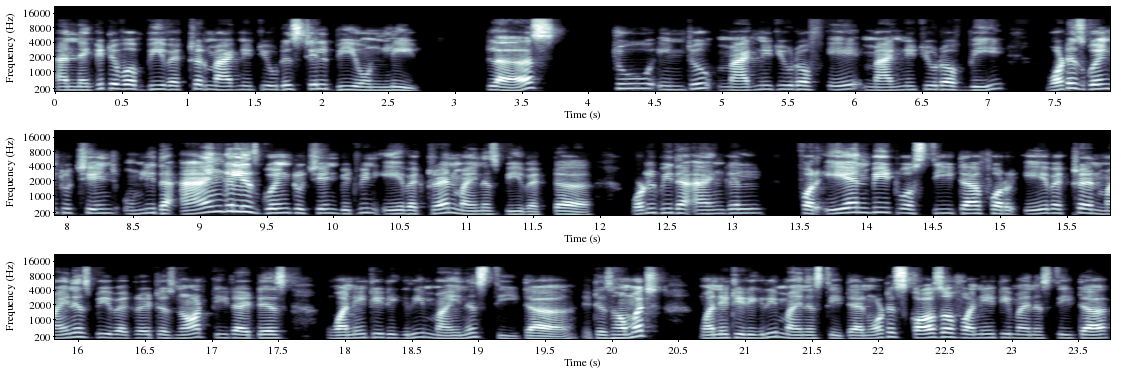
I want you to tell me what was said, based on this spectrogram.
and negative of b vector magnitude is still b only plus 2 into magnitude of a, magnitude of b. What is going to change? Only the angle is going to change between a vector and minus b vector. What will be the angle? For a and b, it was theta. For a vector and minus b vector, it is not theta. It is 180 degree minus theta. It is how much? 180 degree minus theta. And what is cos of 180 minus theta?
